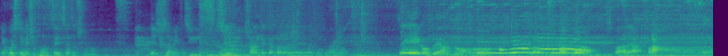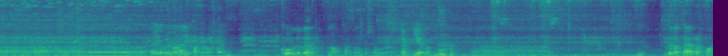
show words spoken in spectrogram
E questo invece è potenziato sì o no? Decisamente sì. Sì, c'è anche cappello del del compleanno. Sì, compleanno! Allora, questo qua può sparare acqua. Eh, E dovremmo andare qua però, sai? Colle, vero? No, cazzo non possiamo. È pirla. Eh, Della terra qua?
